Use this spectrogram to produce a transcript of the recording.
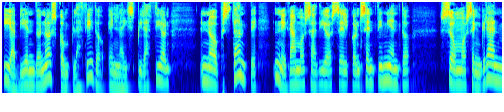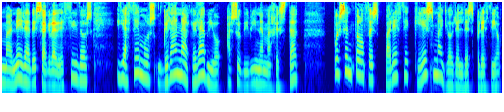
y habiéndonos complacido en la inspiración, no obstante, negamos a Dios el consentimiento, somos en gran manera desagradecidos y hacemos gran agravio a su divina majestad, pues entonces parece que es mayor el desprecio.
